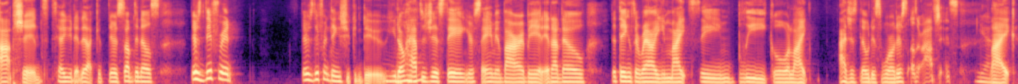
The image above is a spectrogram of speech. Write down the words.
option to tell you that like, there's something else, there's different there's different things you can do. You don't have mm-hmm. to just stay in your same environment. And I know the things around you might seem bleak or like I just know this world. There's other options. Yeah. Like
